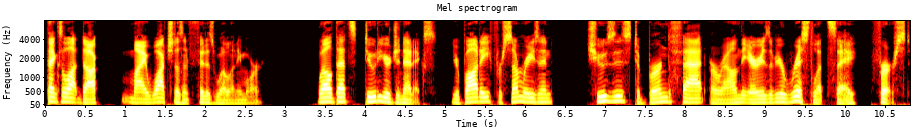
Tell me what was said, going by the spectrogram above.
thanks a lot, doc. My watch doesn't fit as well anymore. Well, that's due to your genetics. Your body, for some reason, chooses to burn the fat around the areas of your wrist, let's say, first.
